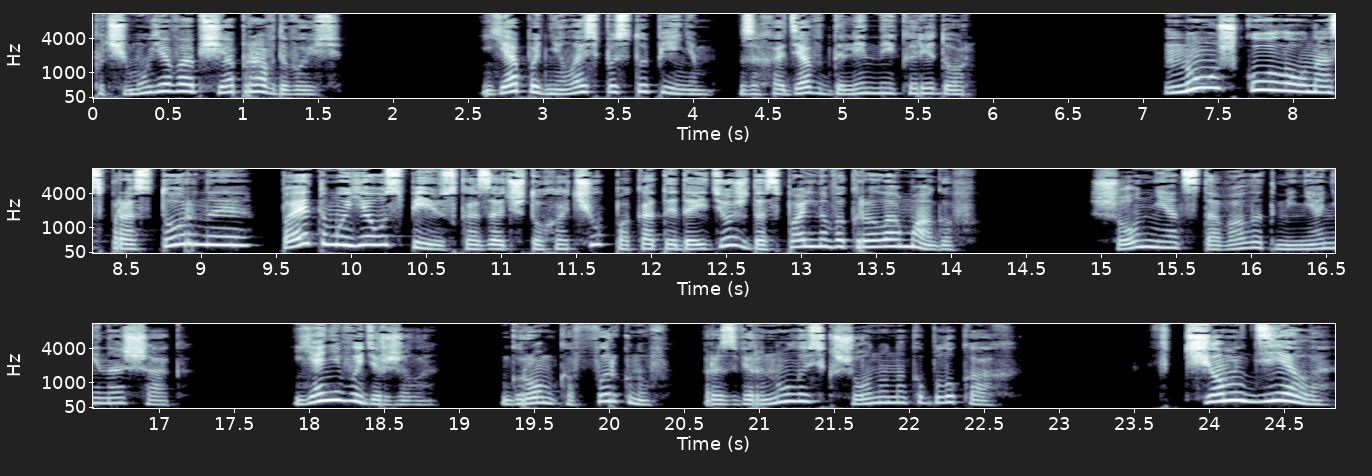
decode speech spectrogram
Почему я вообще оправдываюсь? Я поднялась по ступеням, заходя в длинный коридор. «Ну, школа у нас просторная, поэтому я успею сказать, что хочу, пока ты дойдешь до спального крыла магов». Шон не отставал от меня ни на шаг. Я не выдержала. Громко фыркнув, развернулась к Шону на каблуках. «В чем дело?»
